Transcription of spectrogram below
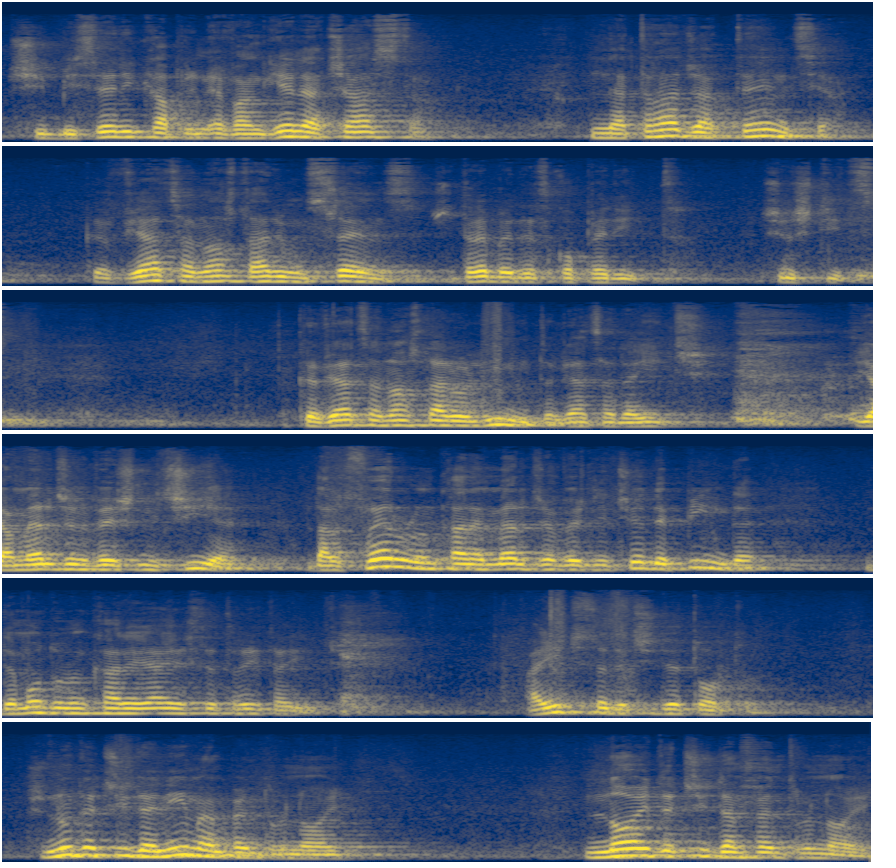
Și Biserica, prin Evanghelia aceasta, ne atrage atenția că viața noastră are un sens și trebuie descoperit. Și îl știți. Că viața noastră are o limită, viața de aici. Ea merge în veșnicie. Dar felul în care merge în veșnicie depinde de modul în care ea este trăită aici. Aici se decide totul. Și nu decide nimeni pentru noi. Noi decidem pentru noi.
